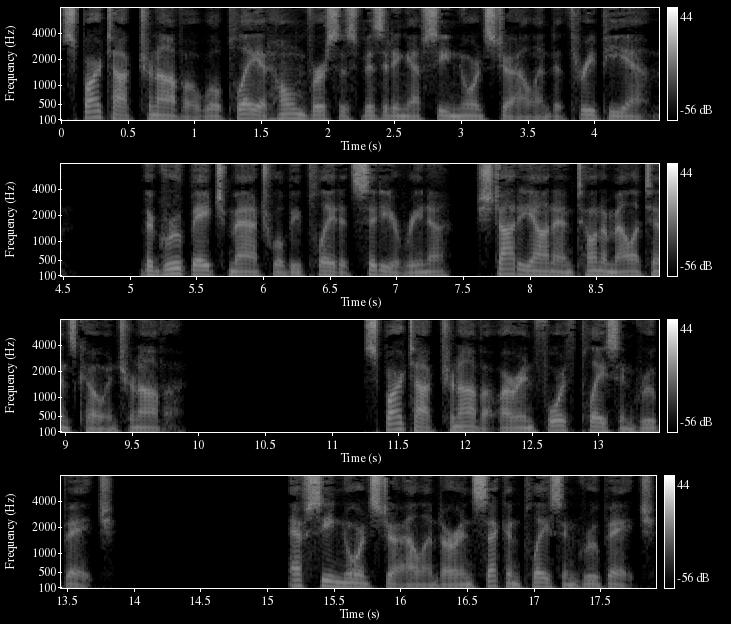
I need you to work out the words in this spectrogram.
Spartak Trnava will play at home versus visiting FC Nordsjælland at 3 p.m. The Group H match will be played at City Arena, Stadion Antona Malatinskeho in Trnava. Spartak Trnava are in fourth place in Group H. FC Nordsjælland are in second place in Group H.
